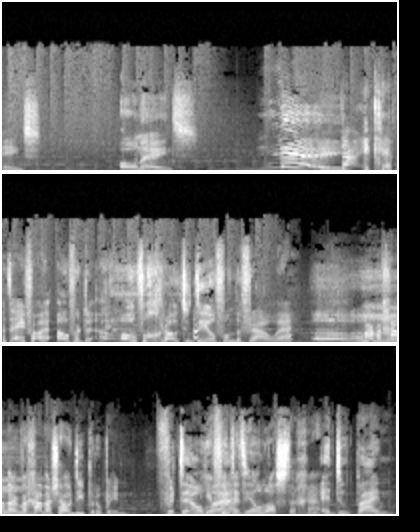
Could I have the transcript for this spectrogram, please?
Eens. Oneens. Nee! Ja, ik heb het even over het overgrote deel van de vrouwen. Hè? Maar we gaan, er, we gaan er zo dieper op in. Vertel me. Je vindt het heel lastig, hè? Het doet pijn.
